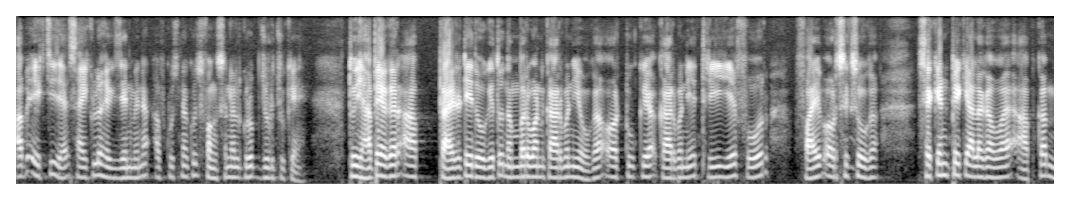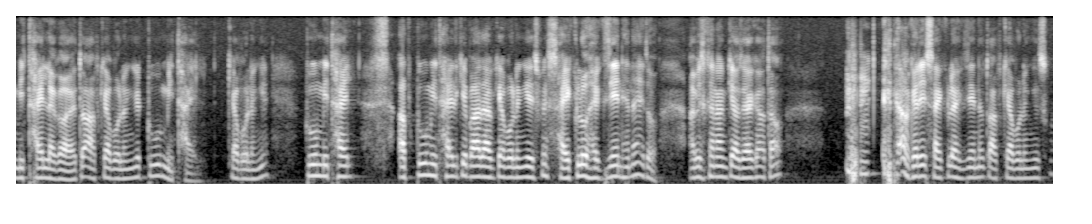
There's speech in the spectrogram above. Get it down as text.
अब एक चीज़ है साइक्लोहेक्जेन में ना अब कुछ ना कुछ फंक्शनल ग्रुप जुड़ चुके हैं। तो यहाँ पे अगर आप प्रायोरिटी दोगे तो नंबर वन कार्बन ये होगा और टू के कार्बन ये थ्री ये फोर फाइव और सिक्स होगा। सेकेंड पे क्या लगा हुआ है? आपका मिथाइल लगा हुआ है। तो आप क्या बोलेंगे? टू मिथाइल क्या बोलेंगे? टू मिथाइल अब टू मिथाइल के बाद आप क्या बोलेंगे? इसमें साइक्लोहेक्जेन है ना ये तो। अब इसका नाम क्या हो जाएगा बताओ? अगर ये साइक्लोहेक्जेन है तो आप क्या बोलेंगे इसको?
